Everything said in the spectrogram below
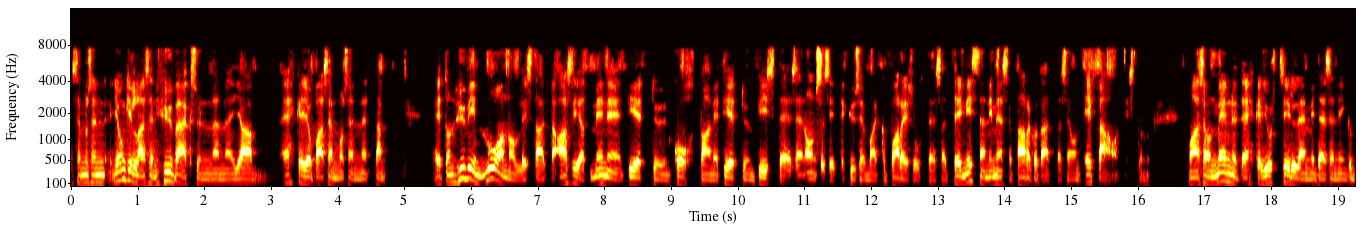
semmoisen jonkinlaisen hyväksynnän ja ehkä jopa semmoisen, että, että on hyvin luonnollista, että asiat menee tiettyyn kohtaan ja tiettyyn pisteeseen, on se sitten kyse vaikka parisuhteessa. Että se ei missään nimessä tarkoita, että se on epäonnistunut, vaan se on mennyt ehkä just silleen, miten se, niin kuin,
